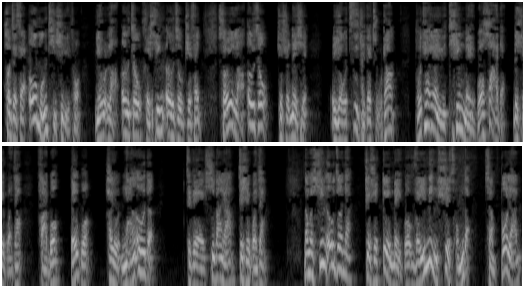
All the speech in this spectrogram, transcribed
或者在欧盟体系里头，有老欧洲和新欧洲之分。所谓老欧洲，就是那些有自己的主张、不太愿意听美国话的那些国家，法国、德国，还有南欧的这个西班牙这些国家。那么新欧洲呢，就是对美国唯命是从的，像波兰、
